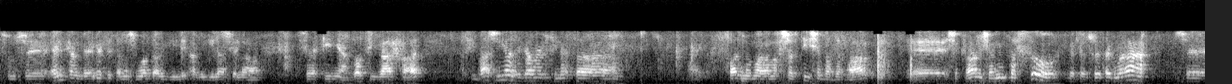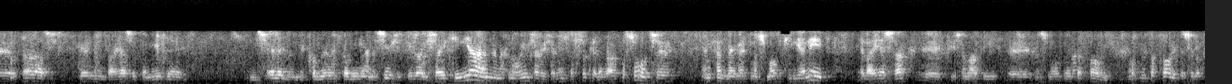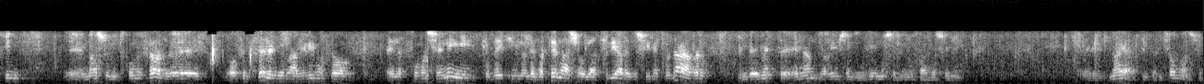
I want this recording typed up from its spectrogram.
משום שאין כאן באמת את המשמעות הרגילה של הקניין. זאת סיבה אחת. הסיבה השנייה זה גם מבחינת ה... יכול נאמר המחשבתי שבדבר, אה, שכבר ראשונים תפסו ופרשו את הגמרא, שאותה כן, בעיה שתמיד אה, נשאלת ומקוממת כל מיני אנשים שכאילו האישה היא קניין, אנחנו רואים שהראשונים תפסו כדבר פשוט, שאין כאן באמת משמעות קניינית, אלא יש רק, אה, כפי שאמרתי, משמעות מטאפורית. משמעות מטאפורית זה שלוקחים משהו מתחום אחד ובאופן פלג ומעבירים אותו לתחום השני, כדי כאילו לבטא משהו, להצביע על איזושהי נקודה, אבל הם באמת אינם דברים שהם זוהים או שווים אחד בשני. מאיה, רצית לשאול משהו?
